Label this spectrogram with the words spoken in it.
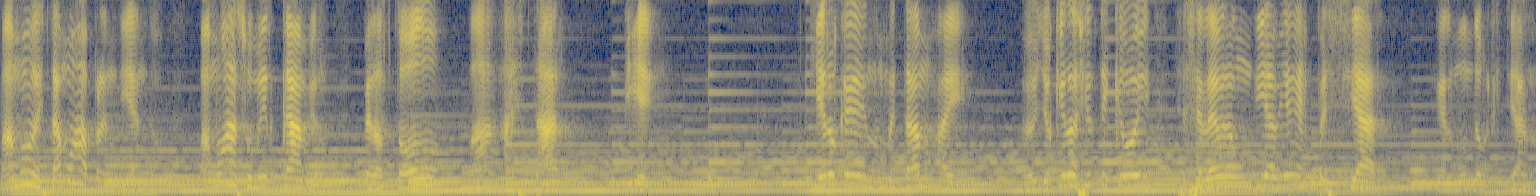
Vamos, estamos aprendiendo, vamos a asumir cambios, pero todo va a estar bien. Quiero que nos metamos ahí. Yo quiero decirte que hoy se celebra un día bien especial en el mundo cristiano.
